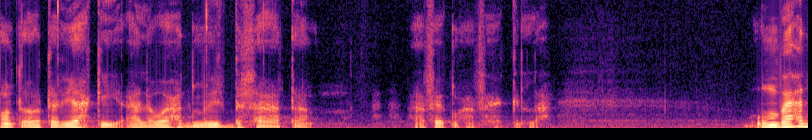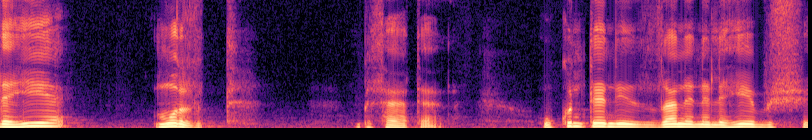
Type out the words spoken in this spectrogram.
أنت أوتر يحكي على واحد مريض بالسرطان عافاك ما عافاك الله. ومن بعد هي مرضت بالسرطان وكنت أني ظانن اللي هي باش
